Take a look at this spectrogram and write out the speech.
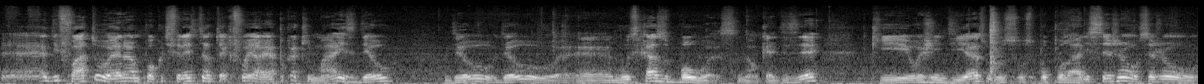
é, de fato era um pouco diferente, tanto é que foi a época que mais deu, deu, deu é, músicas boas. Não quer dizer que hoje em dia os, os populares sejam, sejam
